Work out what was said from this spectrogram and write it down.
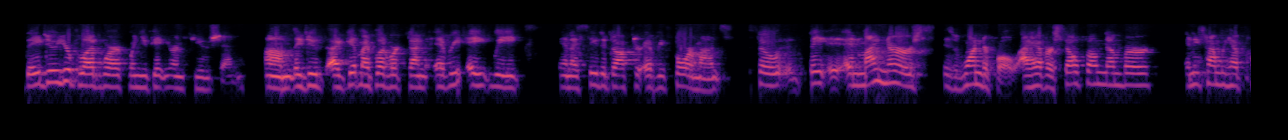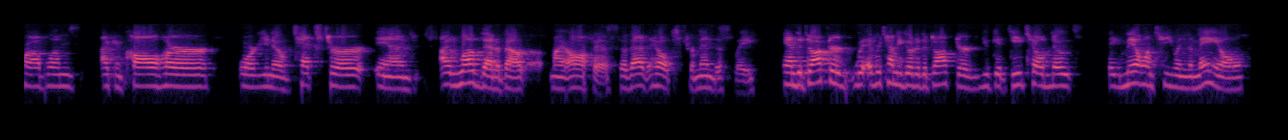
they do your blood work when you get your infusion. Um, they do, I get my blood work done every eight weeks and I see the doctor every four months. So they and my nurse is wonderful. I have her cell phone number. Anytime we have problems, I can call her or you know text her and I love that about my office. So that helps tremendously. And the doctor every time you go to the doctor, you get detailed notes. They mail them to you in the mail.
